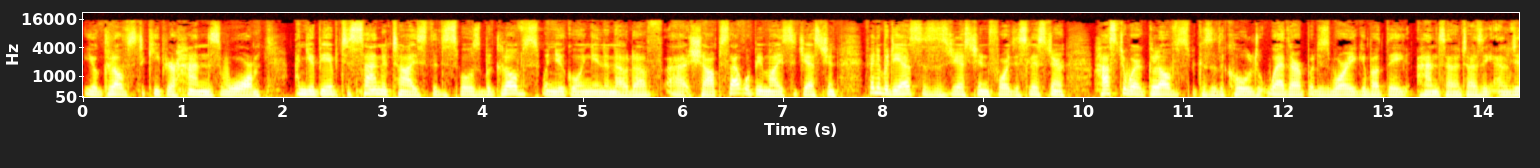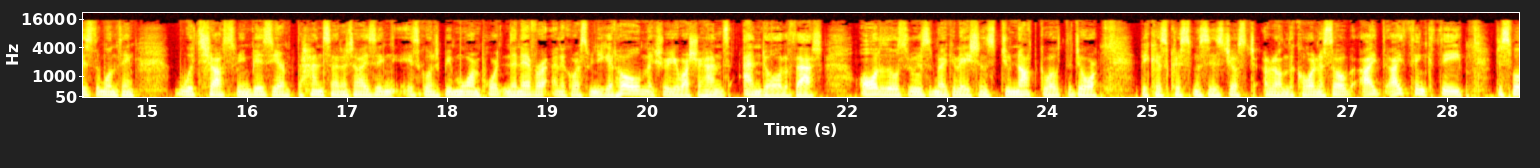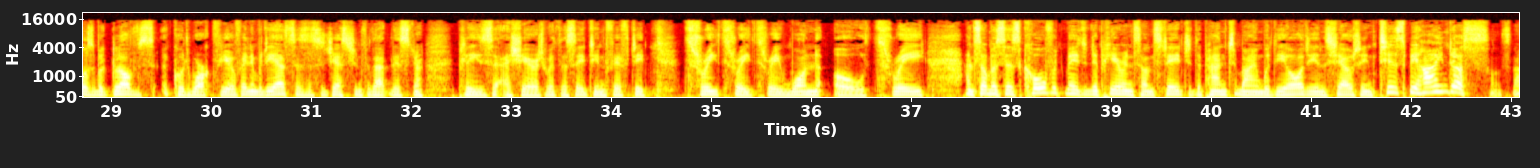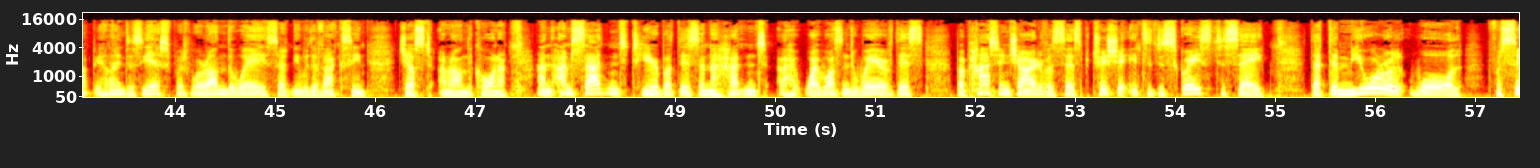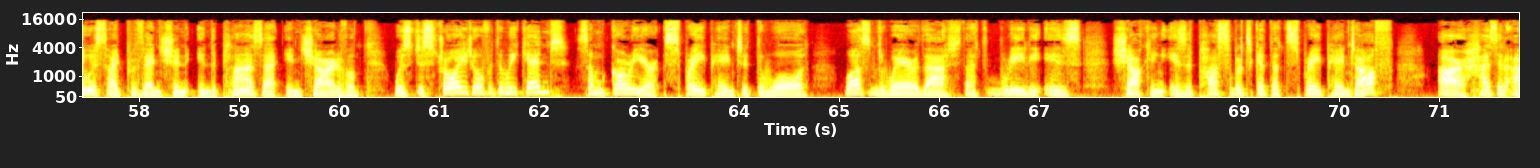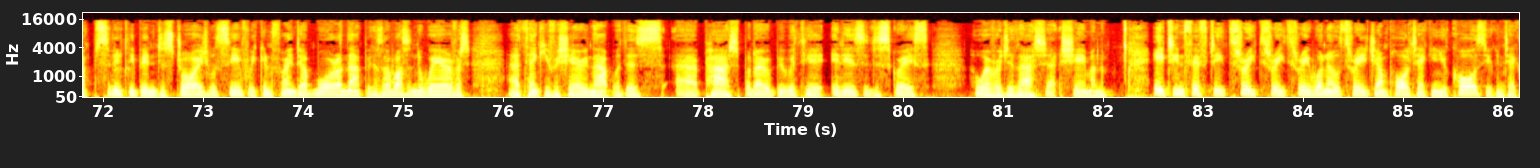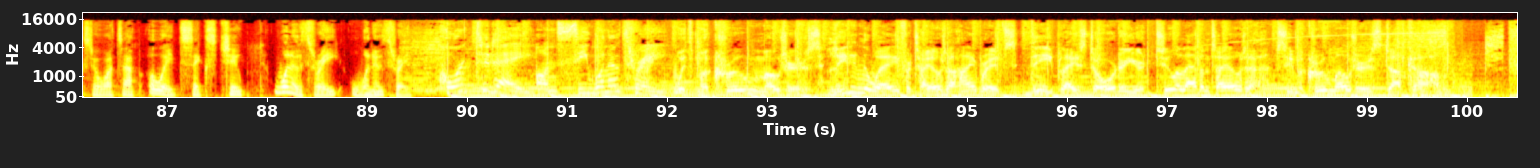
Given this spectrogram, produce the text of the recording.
your gloves to keep your hands warm, and you'll be able to sanitise the disposable gloves when you're going in and out of uh, shops. That would be my suggestion. If anybody else has a suggestion for this listener, has to wear gloves because of the cold weather, but is worrying about the hand sanitising, and it is the one thing with shops being busier, the hand sanitising is going to be more important than ever. And of course, when you get home, make sure you wash your hands and all of that. All of those rules and regulations do not go out the door because Christmas is just around the corner. So I, I think the disposable gloves could work for you. If anybody else has a suggestion for that listener, please uh, share it with us. 1850 333 103. And someone says COVID made an appearance on stage at the pantomime with the audience shouting, "Tis behind us." Well, it's not behind us yet, but we're on the way. Certainly with a vaccine just around the corner. And I'm saddened to hear about this, and I hadn't, I wasn't aware of this. But Pat in Charleville says, Patricia, it's a disgrace to say that the mural wall for suicide prevention in the plaza in Charleville was destroyed over the weekend. Some gurrier spray painted the wall. Wasn't aware of that. That really is shocking. Is it possible to get that spray paint off? Or has it absolutely been destroyed? We'll see if we can find out more on that because I wasn't aware of it. Uh, thank you for sharing that with us, uh, Pat. But I would be with you. It is a disgrace. Whoever did that, uh, shame on them. 1850 333 103. John Paul taking your calls. You can text or WhatsApp 0862 103 103. Cork today on C103. With Macroom Motors, leading the way for Toyota hybrids. The place to order your 211 Toyota. See macroommotors.com.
